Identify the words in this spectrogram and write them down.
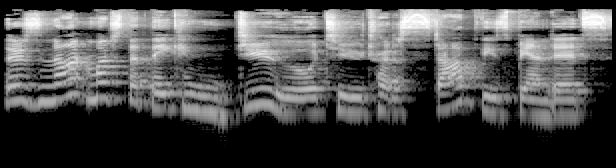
There's not much that they can do to try to stop these bandits,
